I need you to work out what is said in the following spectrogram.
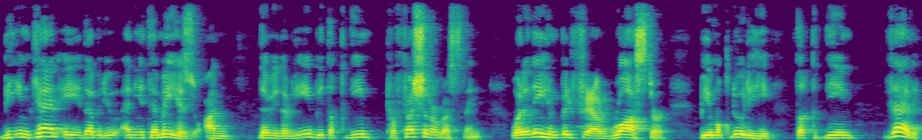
بإمكان AEW أن يتميزوا عن E بتقديم professional wrestling ولديهم بالفعل roster بمقدوره تقديم ذلك.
